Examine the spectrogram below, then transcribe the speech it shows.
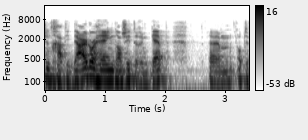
31.000. Gaat hij daar doorheen, dan zit er een gap um, op de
